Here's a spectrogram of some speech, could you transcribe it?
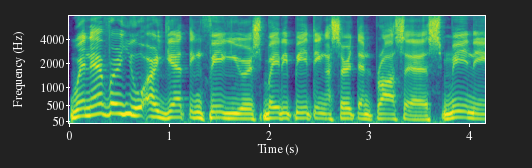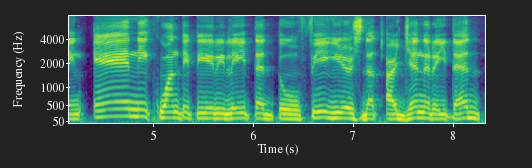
Whenever you are getting figures by repeating a certain process, meaning any quantity related to figures that are generated,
